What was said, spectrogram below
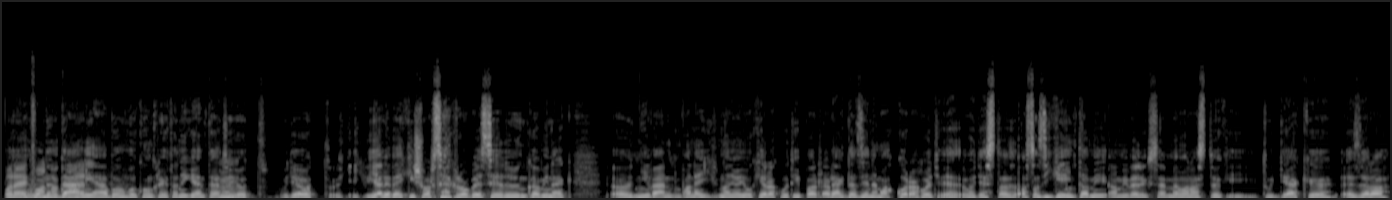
parák vannak. De Dániában volt konkrétan, igen, tehát hmm. hogy ott ugye ott eleve egy kis országról beszélünk, aminek uh, nyilván van egy nagyon jó kialakult iparág, de azért nem akkora, hogy, hogy ezt az, azt az igényt, ami, ami velük szemben van, azt ők tudják ezzel a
